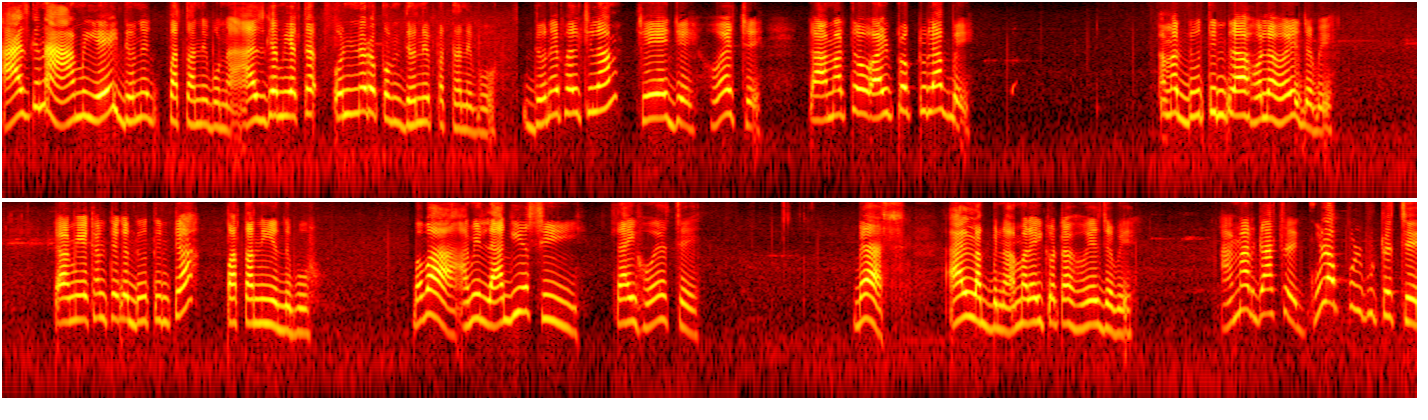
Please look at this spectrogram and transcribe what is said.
আজকে না আমি এই ধনে পাতা নেব না। আজকে আমি একটা অন্যরকম ধনে পাতা নেব। ধনে ফেলছিলাম সে যে হয়েছে। তা আমার তো অল্প একটু লাগবে। আমার দু তিনটা হলে হয়ে যাবে। তা আমি এখান থেকে দু তিনটা পাতা নিয়ে নেব। বাবা, আমি লাগিয়েছি, তাই হয়েছে। ব্যাস, আর লাগবে না, আমার এই কটা হয়ে যাবে। আমার গাছে গোলাপ ফুল ফুটেছে।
